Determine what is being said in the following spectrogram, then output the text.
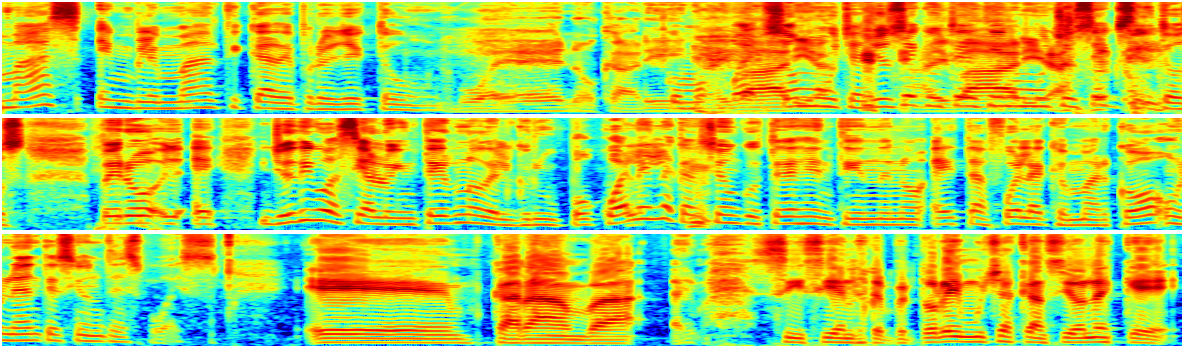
más emblemática de Proyecto 1? Bueno, Karina, Como- hay bueno, son muchas. Yo sé que ustedes tienen muchos éxitos, pero eh, yo digo hacia lo interno del grupo. ¿Cuál es la canción que ustedes entienden? No, esta fue la que marcó un antes y un después. Eh, caramba, sí, sí, en el repertorio hay muchas canciones que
